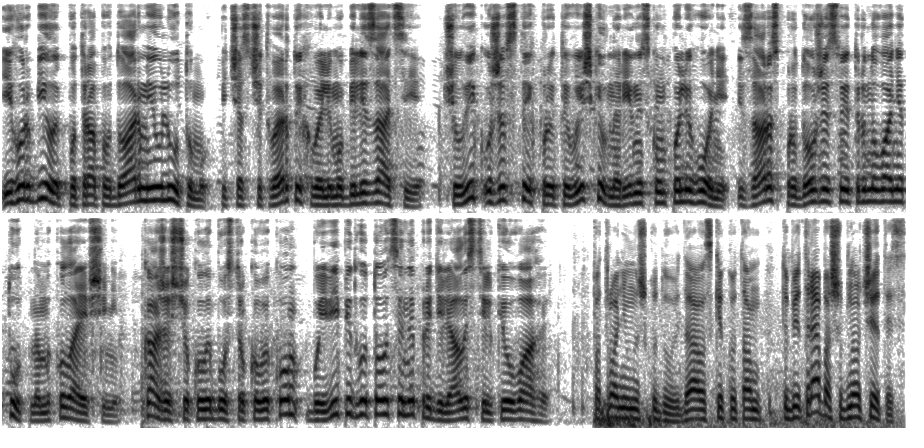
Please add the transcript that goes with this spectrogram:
Ігор Білик потрапив до армії у лютому під час четвертої хвилі мобілізації. Чоловік уже встиг пройти вишкіл на Рівненському полігоні і зараз продовжує свої тренування тут, на Миколаївщині. Каже, що коли був строковиком, бойовій підготовці не приділяли стільки уваги. Патронів не шкодують, да? оскільки там тобі треба, щоб навчитись.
